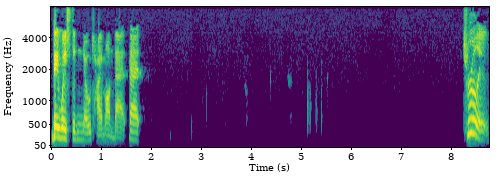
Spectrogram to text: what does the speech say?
they wasted no time on that that Truly.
